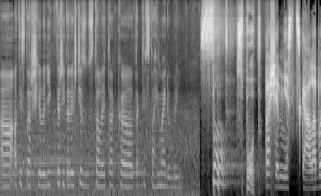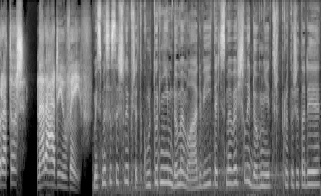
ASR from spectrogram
A, a ty starší lidi, kteří tady ještě zůstali, tak, tak ty vztahy mají dobrý. Spot. Spot. Vaše městská laboratoř na rádiu Wave. My jsme se sešli před kulturním domem Ládví, teď jsme vešli dovnitř, protože tady je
